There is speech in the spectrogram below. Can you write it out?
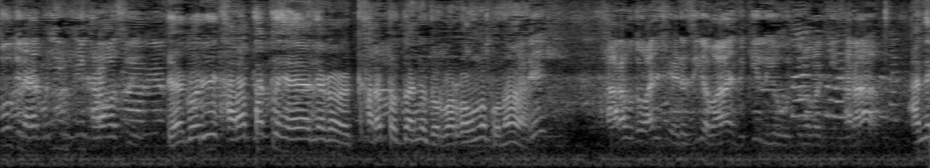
চলছে ই ই খারাপ আছে। খারাপ থাকলে হ্যাঁ খারাপটা তো আনে দরবার পাও না না। খারাপ তো আনি সেটা জিগা ভাই কি লিয়ে হইতো না কি খারাপ? আনে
